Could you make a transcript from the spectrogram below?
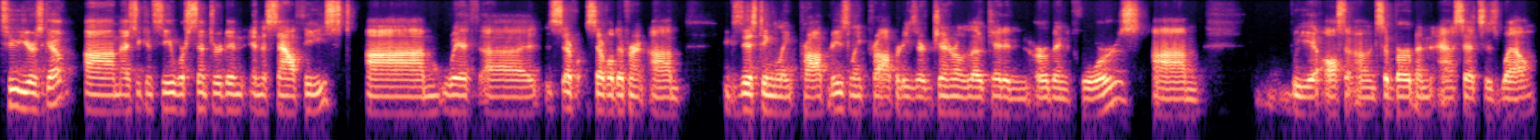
two years ago. Um, as you can see, we're centered in, in the southeast um, with uh, several several different um, existing link properties. Link properties are generally located in urban cores. Um, we also own suburban assets as well,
